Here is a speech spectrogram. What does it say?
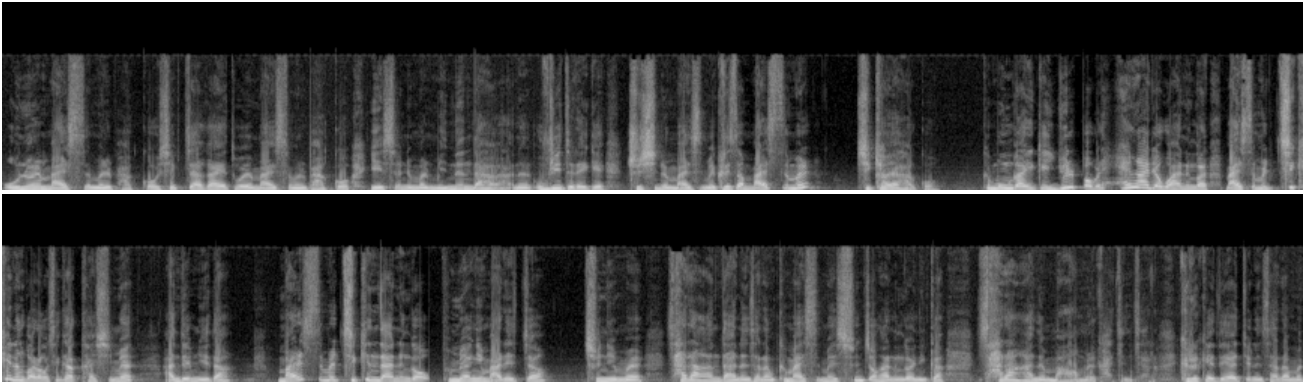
오늘 말씀을 받고 십자가의 도의 말씀을 받고 예수님을 믿는다는 우리들에게 주시는 말씀이에요. 그래서 말씀을 지켜야 하고 그 뭔가 이렇게 율법을 행하려고 하는 걸 말씀을 지키는 거라고 생각하시면 안 됩니다. 말씀을 지킨다는 거 분명히 말했죠. 주님을 사랑한다는 사람 그 말씀에 순종하는 거니까 사랑하는 마음을 가진 사람 그렇게 되어지는 사람은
